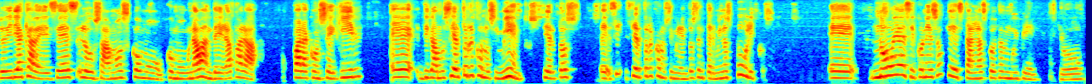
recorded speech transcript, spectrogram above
yo diría que a veces lo usamos como, como una bandera para, para conseguir, eh, digamos, ciertos reconocimientos, ciertos, eh, ciertos reconocimientos en términos públicos. Eh, no voy a decir con eso que están las cosas muy bien. Yo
